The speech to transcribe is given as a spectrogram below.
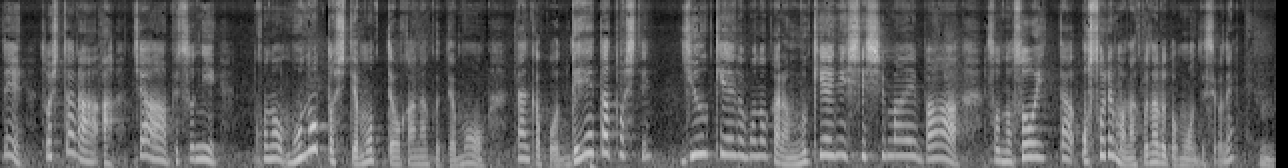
でそしたらあじゃあ別にこのものとして持っておかなくてもなんかこうデータとして有形のものから無形にしてしまえばそのそういった恐れもなくなると思うんですよね。うん、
